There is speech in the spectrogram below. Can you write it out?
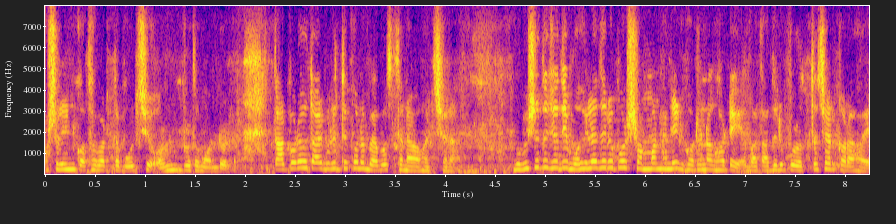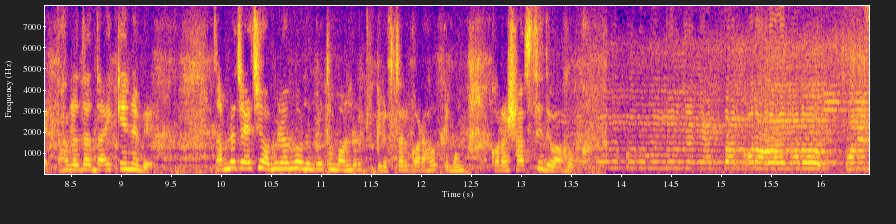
অশালীন কথাবার্তা বলছে অনুব্রত মণ্ডল। তারপরেও তার বিরুদ্ধে কোনো ব্যবস্থা নেওয়া হচ্ছে না। ভবিষ্যতে যদি মহিলাদের উপর সম্মানহানির ঘটনা ঘটে বা তাদের উপর অত্যাচার করা হয়, তাহলে তার দায় কে নেবে? আমরা চাইছি অবিলম্বে অনুব্রত মণ্ডলকে গ্রেফতার করা হোক এবং করা শাস্তি দেওয়া হোক। গ্রেপ্তার করা হয়ে গেল পুলিশ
